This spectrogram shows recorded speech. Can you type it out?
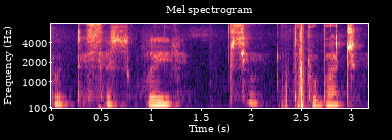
Будьте щасливі. Всім до побачення.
